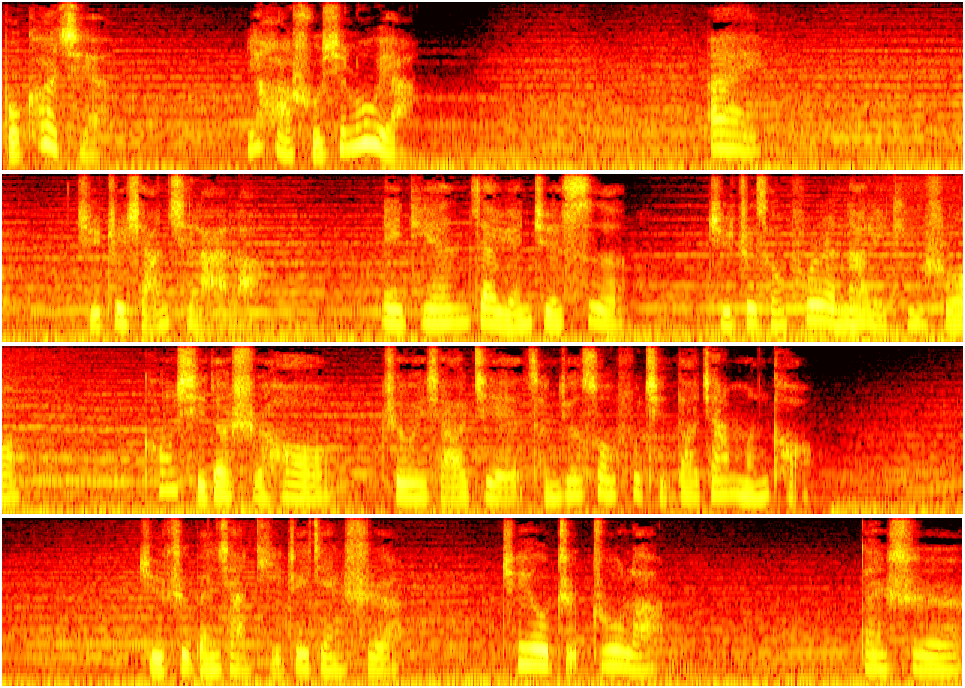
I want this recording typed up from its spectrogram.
不客气，你好熟悉路呀。”哎，菊治想起来了，那天在圆觉寺，菊治从夫人那里听说，空袭的时候。这位小姐曾经送父亲到家门口。菊治本想提这件事，却又止住了。但是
